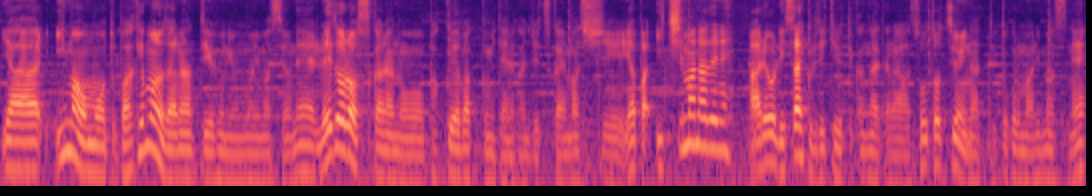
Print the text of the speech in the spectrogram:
いや、今思うと化け物だなっていう風に思いますよね。レドロスからのパックやバックみたいな感じで使えますし、やっぱ1マナでね、あれをリサイクルできるって考えたら相当強いなっていうところもありますね。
